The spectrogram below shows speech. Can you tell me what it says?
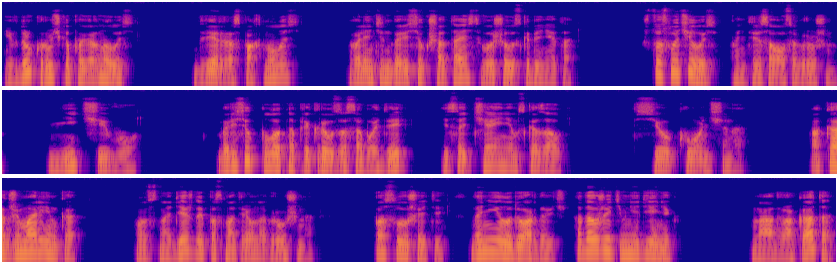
И вдруг ручка повернулась. Дверь распахнулась. Валентин Борисюк, шатаясь, вышел из кабинета. «Что случилось?» – поинтересовался Грушин. «Ничего». Борисюк плотно прикрыл за собой дверь и с отчаянием сказал. «Все кончено». «А как же Маринка?» Он с надеждой посмотрел на Грушина. «Послушайте, Даниил Эдуардович, одолжите мне денег». «На адвоката?»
